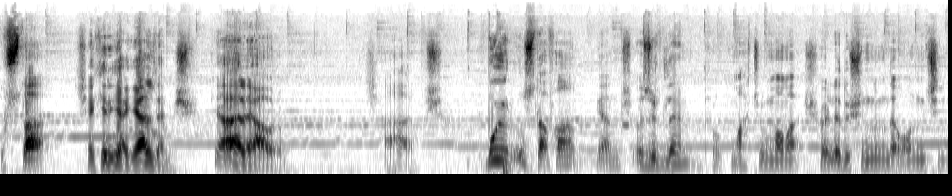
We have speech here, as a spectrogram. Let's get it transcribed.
Usta çekirge gel demiş. Gel yavrum. Çağırmış. Buyur usta falan gelmiş. Özür dilerim çok mahcubum ama şöyle düşündüm de onun için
